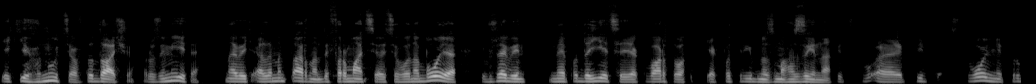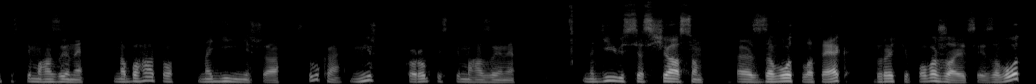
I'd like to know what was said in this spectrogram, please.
які гнуться в додачу, розумієте? Навіть елементарна деформація цього набоя, і вже він не подається як варто, як потрібно з магазина. Під, е, підствольні трубчасті магазини набагато надійніша штука, ніж коробчасті магазини. Надіюся, з часом е, завод Латек, до речі, поважаю цей завод,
